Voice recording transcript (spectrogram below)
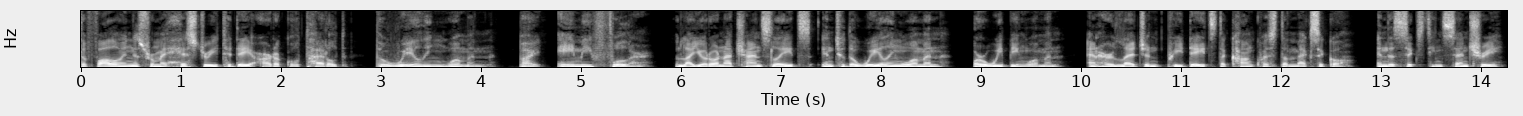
The following is from a History Today article titled The Wailing Woman by Amy Fuller. La Llorona translates into the Wailing Woman or Weeping Woman, and her legend predates the conquest of Mexico. In the 16th century,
